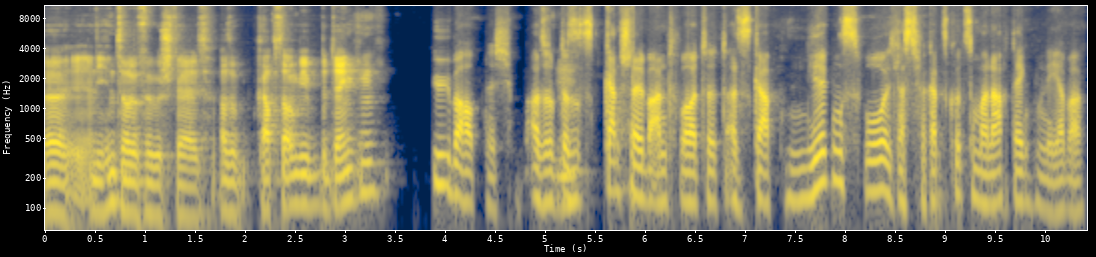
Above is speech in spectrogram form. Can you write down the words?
äh, in die Hinterhöfe gestellt. Also gab es da irgendwie Bedenken? Überhaupt nicht. Also das mhm. ist ganz schnell beantwortet. Also es gab nirgendswo, ich lasse dich mal ganz kurz nochmal nachdenken, nee, aber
